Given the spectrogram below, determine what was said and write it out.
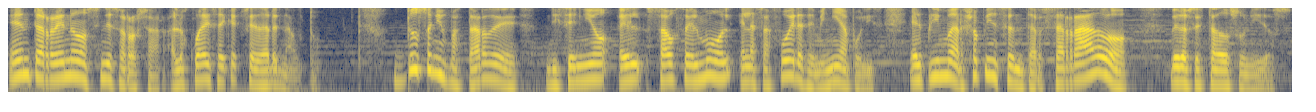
en terrenos sin desarrollar, a los cuales hay que acceder en auto. Dos años más tarde diseñó el Southdale Mall en las afueras de Minneapolis, el primer shopping center cerrado de los Estados Unidos.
